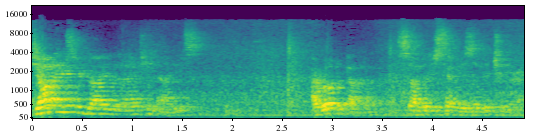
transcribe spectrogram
John Exter died in the 1990s. I wrote about him. Somebody sent me his obituary.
